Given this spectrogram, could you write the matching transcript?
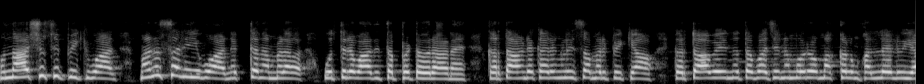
ഒന്ന് ആശ്വസിപ്പിക്കുവാൻ മനസ്സലിയുവാൻ ഒക്കെ നമ്മൾ ഉത്തരവാദിത്തപ്പെട്ടവരാണ്. കർത്താവിന്റെ കരങ്ങളിൽ സമർപ്പിക്കാം. കർത്താവെ ഇന്നത്തെ വചനം ഓരോ മക്കളും ഹല്ലലുയ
